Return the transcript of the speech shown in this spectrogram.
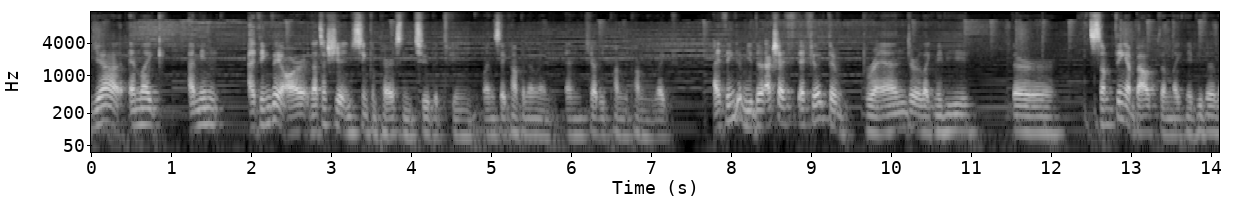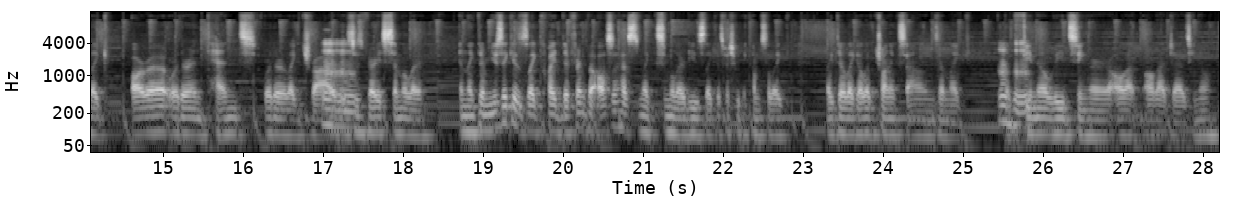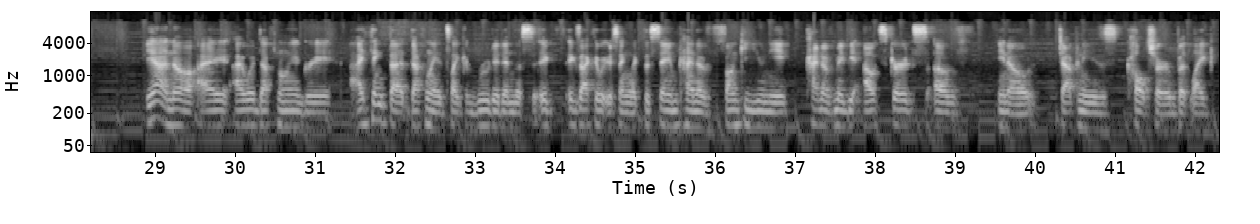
Yeah, and like I mean, I think they are. That's actually an interesting comparison too between Wednesday Campanella and, and Kyary Pamyu Pamyu. Like, I think I mean, they're actually. I, I feel like their brand or like maybe their something about them. Like maybe their like aura or their intent or their like drive is Mhm. just very similar. And like their music is like quite different, but also has some like similarities. Like especially when it comes to like like their like electronic sounds and like a Mhm. female lead singer, all that all that jazz. You know. Yeah, no, I I would definitely agree. I think that definitely it's like rooted in this exactly what you're saying, like the same kind of funky, unique, kind of maybe outskirts of you know Japanese culture, but like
